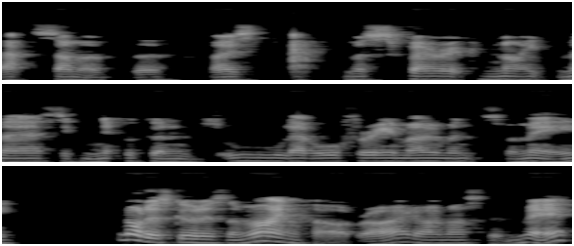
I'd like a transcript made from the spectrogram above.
that's some of the most atmospheric Knightmare significant ooh, level three moments for me. Not as good as the minecart ride, I must admit,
